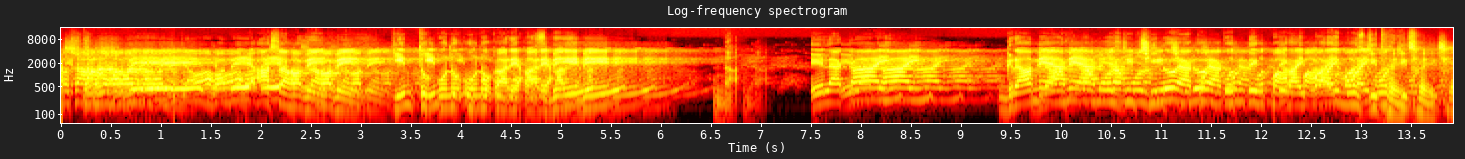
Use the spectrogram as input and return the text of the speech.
আশা হবে হবে আশা হবে কিন্তু কোনো উপকারে আসবে না। এলাকায় গ্রামে একটা মসজিদ ছিল এখন প্রত্যেক পাড়ায় পাড়ায় মসজিদ হয়েছে।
